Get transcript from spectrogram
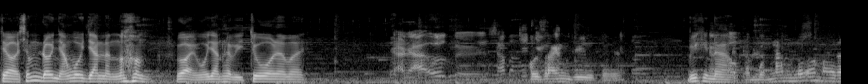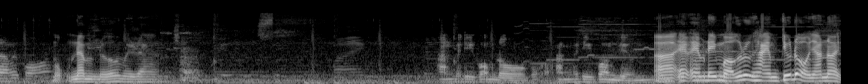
chờ sắm đôi nhẫn vô danh là ngon. Rồi vô danh hơi bị chua nè em ơi đã đã ước rồi sắp chết Hồi danh gì phải biết khi nào? Tầm một năm nữa may ra mới có. Một năm nữa mới ra. Ăn mới đi gom đồ ăn mới đi gom điểm. À, em em đi mở cái rương hai em chứa đồ nha anh ơi.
